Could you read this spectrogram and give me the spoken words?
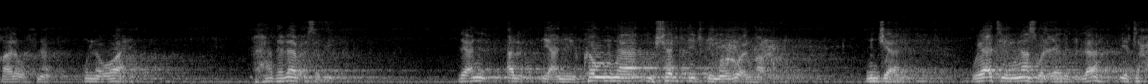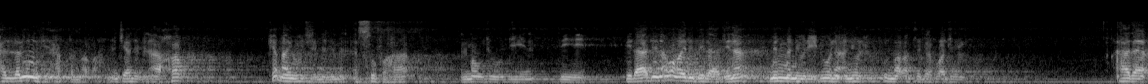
قال واثنان. قلنا واحد. فهذا لا بأس به. لأن يعني كوننا نشدد في موضوع المرأة من جانب. ويأتي الناس والعياذ بالله يتحللون في حق المرأة من جانب آخر كما يوجد من السفهاء الموجودين في بلادنا وغير بلادنا ممن يريدون أن يلحقوا المرأة بالرجل. هذا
